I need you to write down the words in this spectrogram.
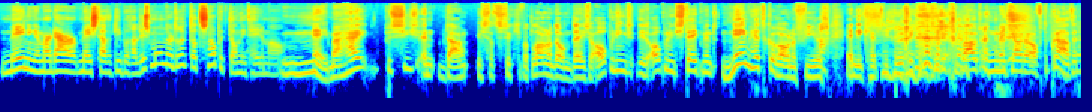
meningen, maar daarmee staat het liberalisme onder druk, dat snap ik dan niet helemaal. Nee, maar hij precies, en daarom is dat stukje wat langer dan deze opening, dit openingsstatement. Neem het coronavirus. En ik heb die bruggetje natuurlijk gebouwd om met jou daarover te praten.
